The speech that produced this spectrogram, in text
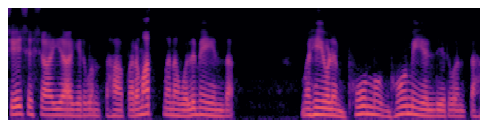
ಶೇಷಶಾಹಿಯಾಗಿರುವಂತಹ ಪರಮಾತ್ಮನ ಒಲುಮೆಯಿಂದ, ಮಹಿಯೊಳೆ ಭೂಮಿ ಭೂಮಿಯಲ್ಲಿರುವಂತಹ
